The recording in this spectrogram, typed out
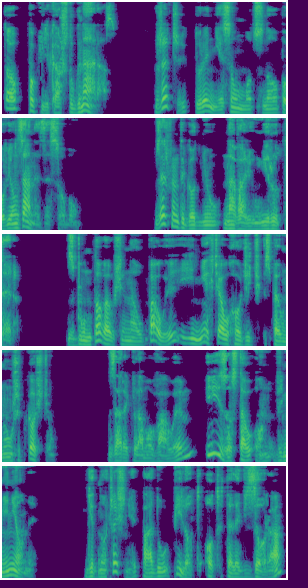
to po kilka sztuk naraz. Rzeczy, które nie są mocno powiązane ze sobą. W zeszłym tygodniu nawalił mi router. Zbuntował się na upały i nie chciał chodzić z pełną szybkością. Zareklamowałem i został on wymieniony. Jednocześnie padł pilot od telewizora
